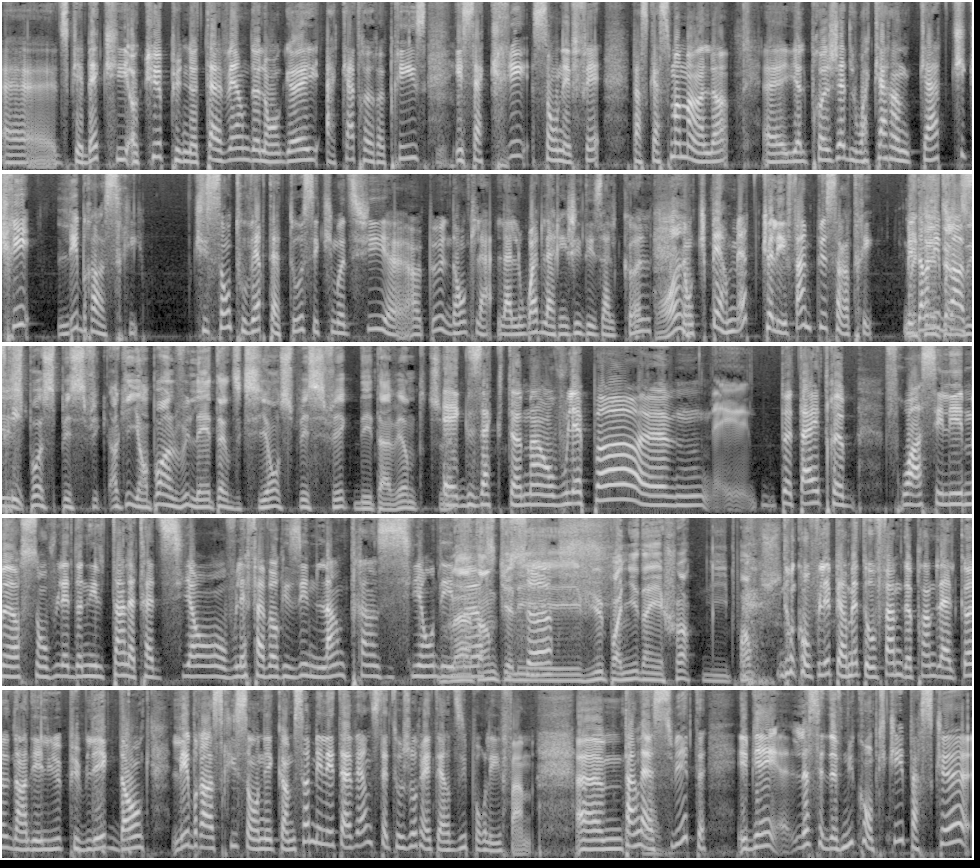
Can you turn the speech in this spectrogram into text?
du Québec, qui occupe une taverne de Longueuil à quatre reprises. Et ça crée son effet parce qu'à ce moment-là, euh, il y a le projet de loi 44 qui crée les brasseries qui sont ouvertes à tous et qui modifient euh, un peu donc la, la loi de la régie des alcools, Ouais. donc qui permettent que les femmes puissent entrer. Mais dans les brasseries. pas spécifique. OK, ils n'ont pas enlevé l'interdiction spécifique des tavernes tout de suite. Exactement. On voulait pas euh, peut-être euh, froisser les mœurs. On voulait donner le temps à la tradition. On voulait favoriser une lente transition des On voulait mœurs. attendre que tout les ça. vieux poignets dans les shorts ils passent. Donc, on voulait permettre aux femmes de prendre de l'alcool dans des lieux publics. Donc, les brasseries sont nées comme ça, mais les tavernes, c'était toujours interdit pour les femmes. Euh, par la suite, eh bien, là, c'est devenu compliqué parce que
